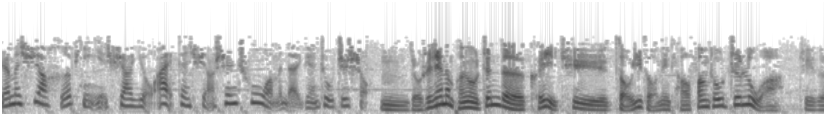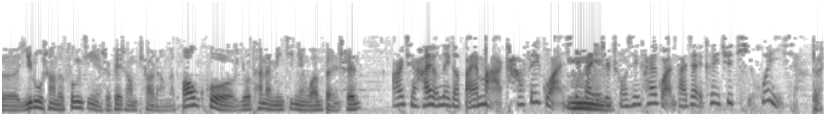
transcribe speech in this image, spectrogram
人们需要和平，也需要友爱，更需要伸出我们的援助之手。嗯，有时间的朋友真的可以去走一走那条方舟之路啊，这个一路上的风景也是非常漂亮的，包括犹太难民纪念馆本身，而且还有那个白马咖啡馆，现在也是重新开馆，大家也可以去体会一下。对。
